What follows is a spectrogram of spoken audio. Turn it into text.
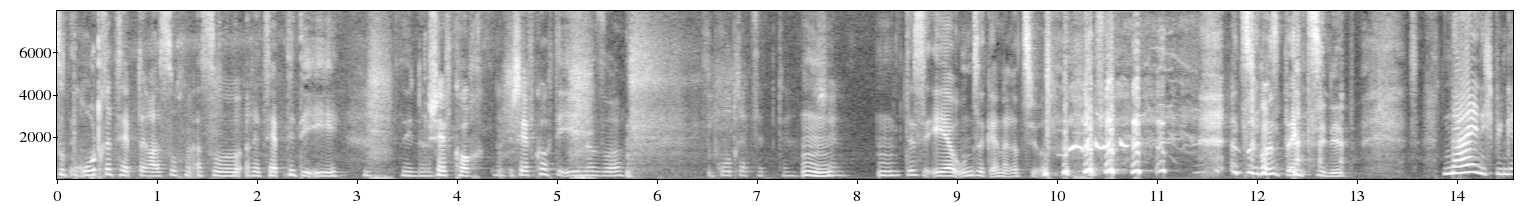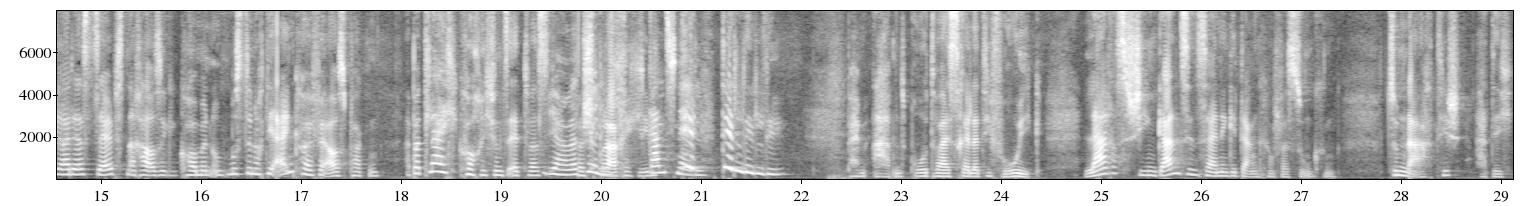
So Brotrezepte raussuchen, also rezepte.de. Chefkoch. Chefkoch.de nur so Brotrezepte. Schön. Mm, Das ist eher unsere Generation. An sowas denkt sie nicht. Nein, ich bin gerade erst selbst nach Hause gekommen und musste noch die Einkäufe auspacken. Aber gleich koche ich uns etwas, Ja, natürlich. versprach ich ihm. Ganz schnell. Diddle-diddle. Beim Abendbrot war es relativ ruhig. Lars schien ganz in seinen Gedanken versunken. Zum Nachtisch hatte ich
